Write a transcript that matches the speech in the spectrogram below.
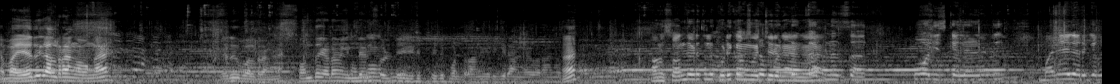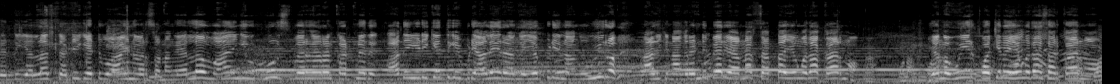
ஏப்பா எதுக்கு அல்றாங்க அவங்க? எதுக்கு பல்றாங்க சொந்த இடம் இல்லைன்னு சொல்லிட்டு இது பண்றாங்க இடிக்கிறாங்க வராங்க? அவங்க சொந்த இடத்துல குடிக்காம வச்சிருக்காங்க. கட்டணும் சார். போலீஸ்கள்ல இருந்து மனிதர்கள் இருந்து எல்லாம் சர்டிஃபிகேட் வாங்கின்னு வர சொன்னாங்க. எல்லாம் வாங்கி ரூல்ஸ் பிரகாரம் கட்டினது. அதை இடிக்கிறதுக்கு இப்படி அலையுறாங்க. எப்படி நாங்க உயிரோ? நாளைக்கு நாங்க ரெண்டு பேர் யாருன்னா சத்தா இவங்க தான் காரணம். எங்க உயிர் போச்சுன்னா இவங்க தான் சார் காரணம்.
